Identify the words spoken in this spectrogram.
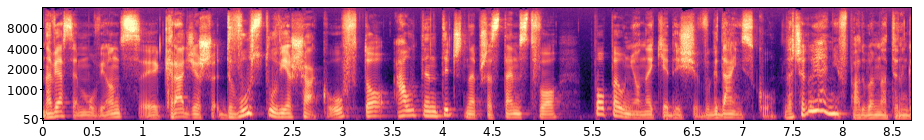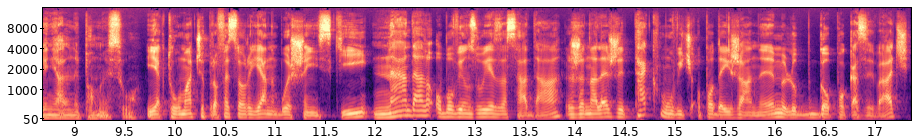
Nawiasem mówiąc, y, kradzież 200 wieszaków to autentyczne przestępstwo popełnione kiedyś w Gdańsku. Dlaczego ja nie wpadłem na ten genialny pomysł? Jak tłumaczy profesor Jan Błeszyński, nadal obowiązuje zasada, że należy tak mówić o podejrzanym lub go pokazywać,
